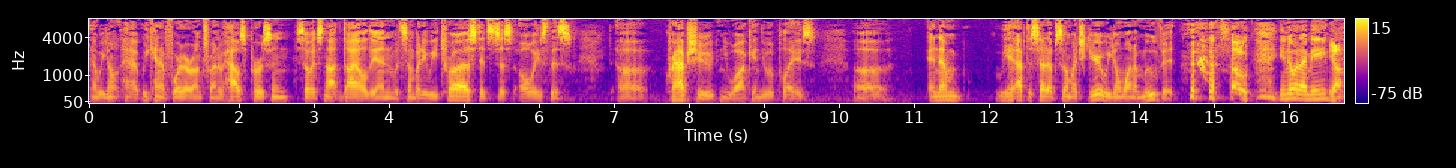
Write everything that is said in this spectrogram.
And we don't have, we can't afford our own front of house person, so it's not dialed in with somebody we trust. It's just always this uh, crapshoot, and you walk into a place, uh, and then we have to set up so much gear we don't want to move it. so you know what I mean? Yeah.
